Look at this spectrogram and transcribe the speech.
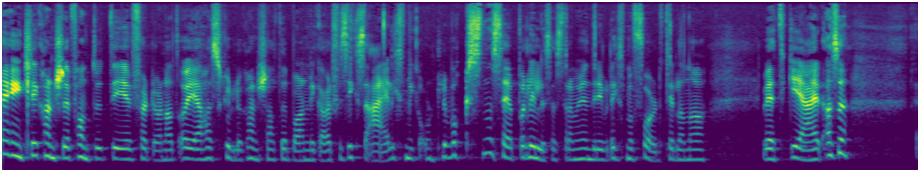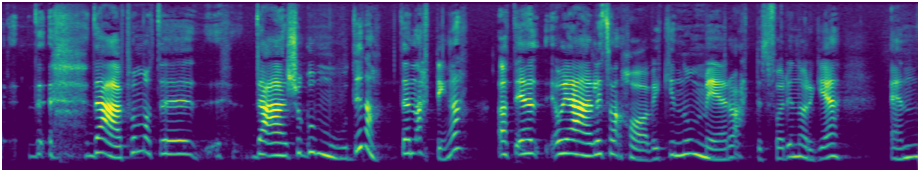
egentlig kanskje fant ut i 40-årene at «Oi, jeg skulle kanskje hatt et barn likevel, for hvis så er jeg liksom ikke ordentlig voksen. og ser på lillesøstera mi, hun driver liksom og får det til, og nå vet ikke jeg altså, det, det er på en måte Det er så godmodig, da, den ertinga. Jeg, og jeg er litt sånn Har vi ikke noe mer å ertes for i Norge enn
